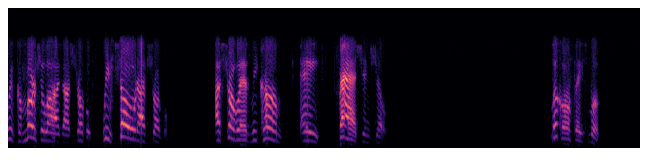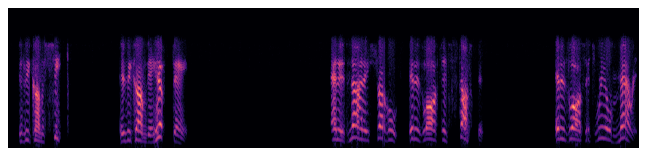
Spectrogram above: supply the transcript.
We've commercialized our struggle. We've sold our struggle. Our struggle has become a fashion show. Look on Facebook. It's become chic. It's become the hip thing. And it's not a struggle. It has lost its substance. It has lost its real merit.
